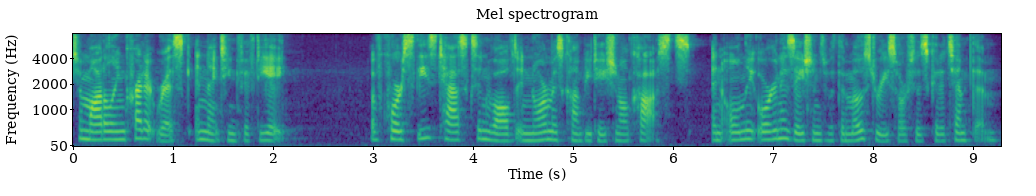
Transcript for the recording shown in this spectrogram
to modeling credit risk in 1958. Of course, these tasks involved enormous computational costs, and only organizations with the most resources could attempt them.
